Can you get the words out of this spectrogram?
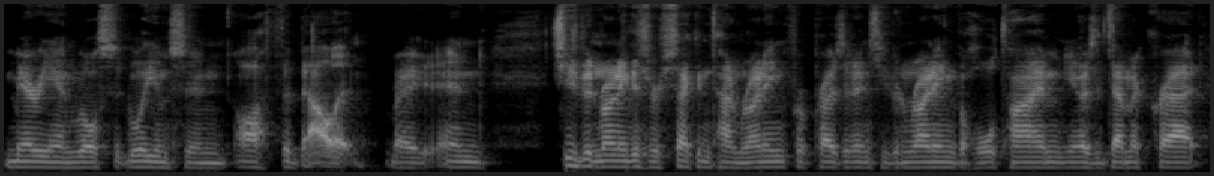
Marianne Wilson Williamson off the ballot, right? And she's been running this her second time running for president. She's been running the whole time, you know, as a Democrat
